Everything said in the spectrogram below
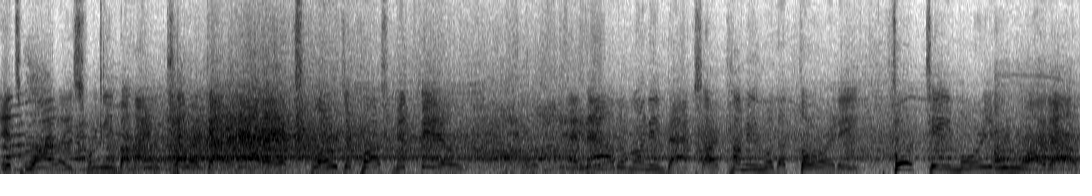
It's Wiley swinging behind Keller, got an alley, explodes across midfield. And now the running backs are coming with authority. 14 more own wide out.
